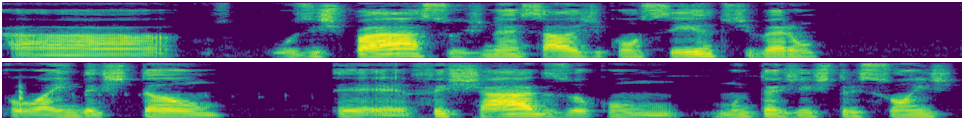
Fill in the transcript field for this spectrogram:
a, os espaços, né, salas de concerto tiveram ou ainda estão é, fechados ou com muitas restrições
